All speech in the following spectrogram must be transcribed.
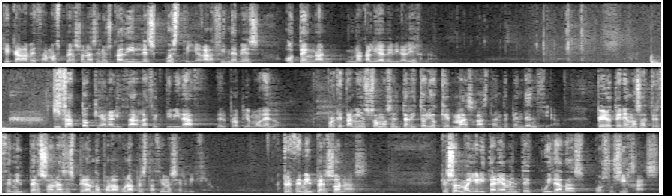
que cada vez a más personas en Euskadi les cueste llegar a fin de mes o tengan una calidad de vida digna. Quizá toque analizar la efectividad del propio modelo, porque también somos el territorio que más gasta en dependencia, pero tenemos a 13.000 personas esperando por alguna prestación o servicio. 13.000 personas que son mayoritariamente cuidadas por sus hijas,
